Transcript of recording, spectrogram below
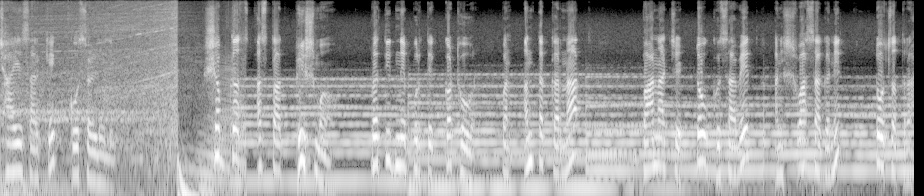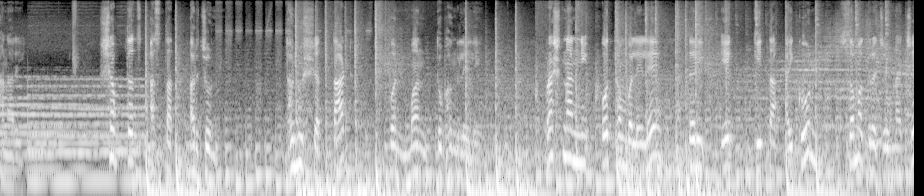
छायेसारखे कोसळलेले. शब्दच असतात भीष्म प्रतिज्ञेपुरते कठोर पण अंतकरणात बाणाचे टोक घुसावेत आणि श्वासागणित टोचत राहणारे. शब्दच असतात अर्जुन. धनुष्य ताट पण मन दुभंगलेले. प्रश्नांनी ओथंबलेले तरी एक गीता ऐकून समग्र जीवनाचे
